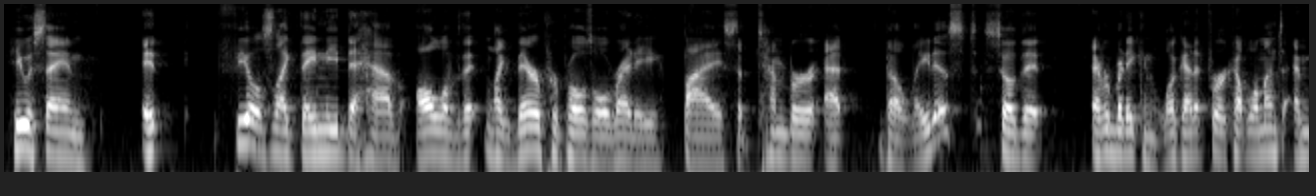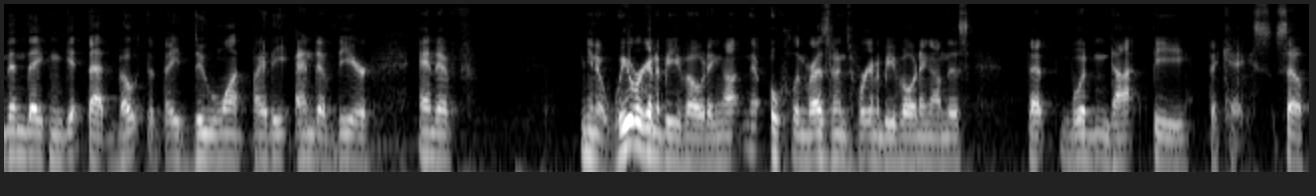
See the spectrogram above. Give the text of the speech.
He was saying it feels like they need to have all of the like their proposal ready by September at the latest, so that everybody can look at it for a couple of months and then they can get that vote that they do want by the end of the year. And if you know we were going to be voting on Oakland residents were going to be voting on this, that would not be the case. So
